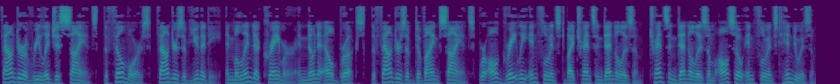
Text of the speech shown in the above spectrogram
founder of Religious Science, the Fillmores, founders of Unity, and Malinda Cramer and Nona L. Brooks, the founders of Divine Science, were all greatly influenced by Transcendentalism. Transcendentalism also influenced Hinduism.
